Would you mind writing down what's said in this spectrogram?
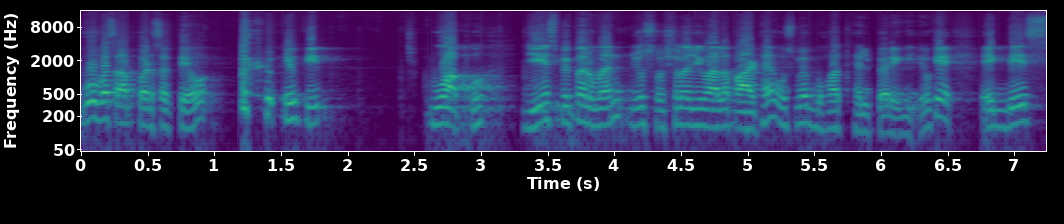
वो बस आप पढ़ सकते हो, क्योंकि वो आपको जीएस पेपर वन जो सोशियोलॉजी वाला पार्ट है, उसमें बहुत हेल्प करेगी ओके एक बेस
